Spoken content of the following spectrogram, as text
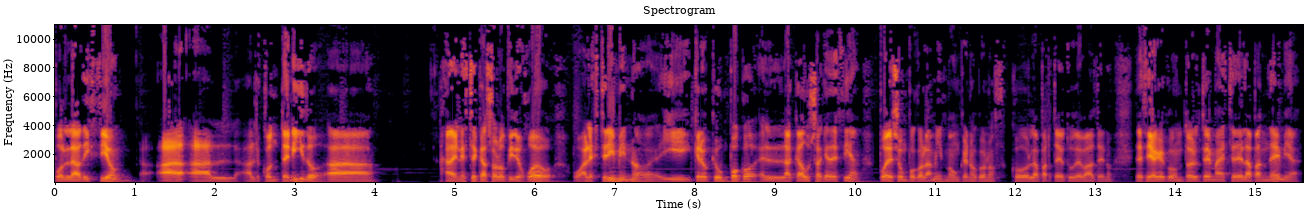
por la adicción al, al contenido, a en este caso a los videojuegos o al streaming, ¿no? Y creo que un poco la causa que decían puede ser un poco la misma, aunque no conozco la parte de tu debate, ¿no? Decía que con todo el tema este de la pandemia,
